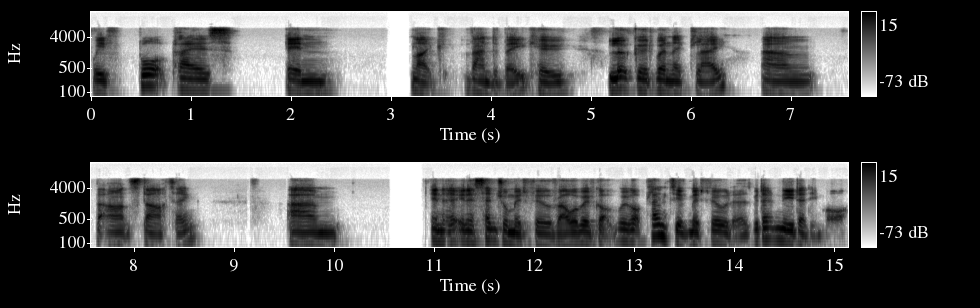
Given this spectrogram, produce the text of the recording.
We've bought players in like Van der Beek who look good when they play, um, but aren't starting um, in a in a central midfield role where we've got we've got plenty of midfielders. We don't need any more.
